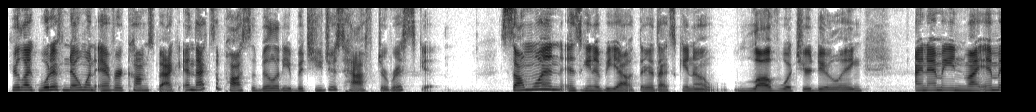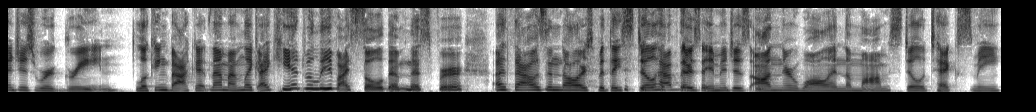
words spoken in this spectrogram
You're like, what if no one ever comes back? And that's a possibility, but you just have to risk it. Someone is going to be out there that's going to love what you're doing. And I mean, my images were green. Looking back at them, I'm like, I can't believe I sold them this for a thousand dollars, but they still have those images on their wall. And the mom still texts me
